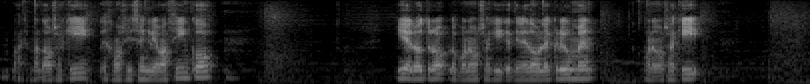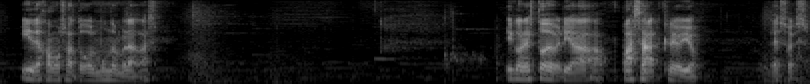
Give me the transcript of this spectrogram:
Vale, matamos aquí, dejamos a 5. Y el otro lo ponemos aquí, que tiene doble crewman. Ponemos aquí. Y dejamos a todo el mundo en bragas. Y con esto debería pasar, creo yo. Eso es.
